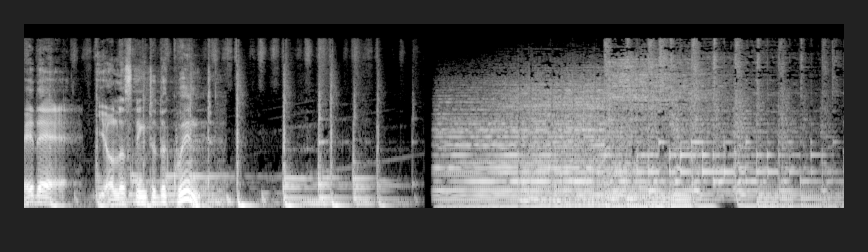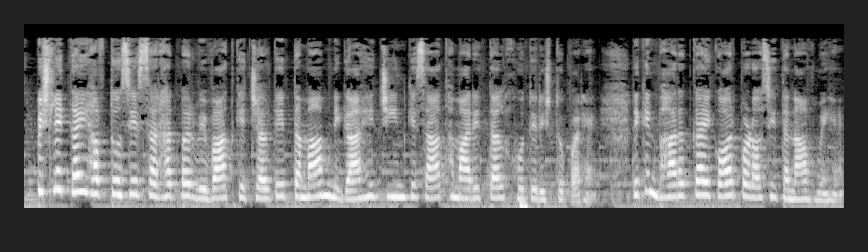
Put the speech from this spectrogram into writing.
Hey there, you're listening to The Quint. पिछले कई हफ्तों से सरहद पर विवाद के चलते तमाम निगाहें चीन के साथ हमारे तल्ख होते रिश्तों पर हैं लेकिन भारत का एक और पड़ोसी तनाव में है।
